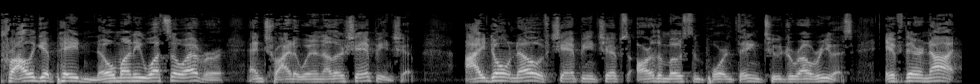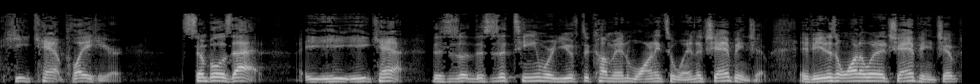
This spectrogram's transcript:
probably get paid no money whatsoever, and try to win another championship. I don't know if championships are the most important thing to Darrelle Revis. If they're not, he can't play here. Simple as that. He, he, he can't. This is a this is a team where you have to come in wanting to win a championship. If he doesn't want to win a championship,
